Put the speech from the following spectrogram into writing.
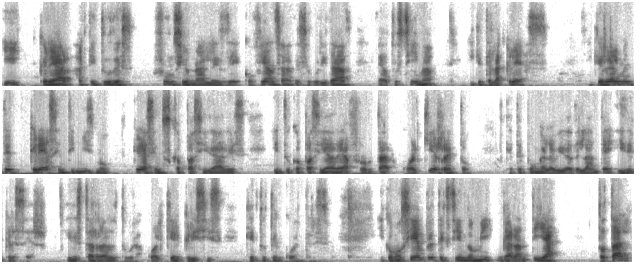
y crear actitudes funcionales de confianza, de seguridad, de autoestima, y que te la creas, y que realmente creas en ti mismo, creas en tus capacidades y en tu capacidad de afrontar cualquier reto que te ponga la vida adelante y de crecer y de estar a la altura, cualquier crisis que tú te encuentres. Y como siempre te extiendo mi garantía total.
